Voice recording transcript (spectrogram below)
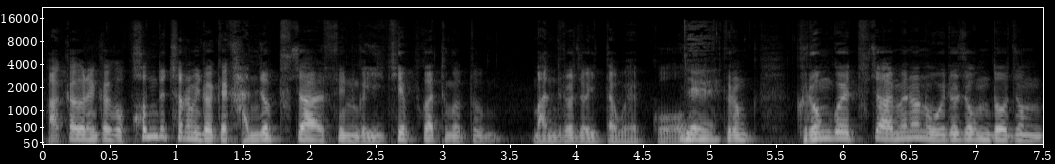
아까 그러니까 그 펀드처럼 이렇게 간접 투자할 수 있는 거 ETF 같은 것도 만들어져 있다고 했고. 네. 그럼 그런 거에 투자하면은 오히려 조금 더 좀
